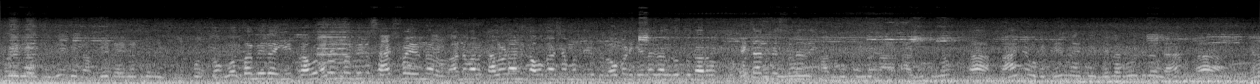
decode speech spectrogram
ఎంక్వైరీ అవుతుంది. మీకు అప్డేట్ అయినట్టుగా మీకు వస్తుంది మొత్తం మీద ఈ ప్రభుత్వంలో మీరు సాటిస్ఫై ఉన్నారు. అంటే వాళ్ళు కలవడానికి అవకాశం ఉంది. లోపలికి వెళ్ళగలుగుతున్నారు. ఎట్లా అనిపిస్తున్నది? అడుగుతున్నాం ఆ, కానీ ఒకటి ఏంటంటే నెల రోజులలో. నెల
